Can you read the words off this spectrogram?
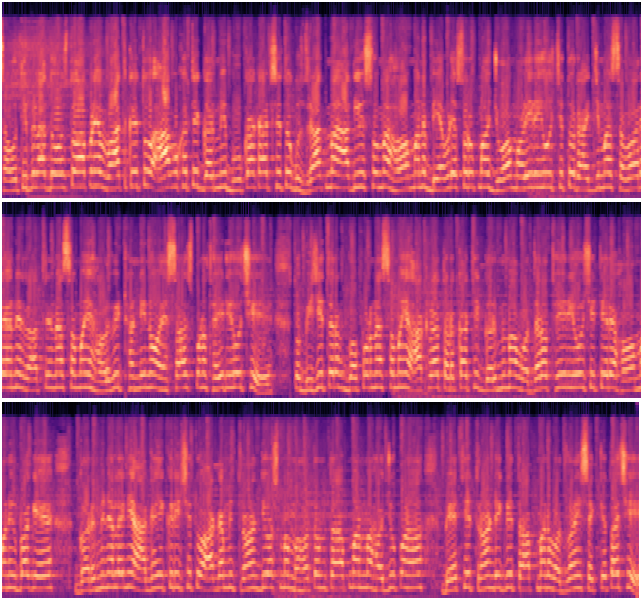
સૌથી પહેલા દોસ્તો, આપણે વાત કરીએ તો આ વખતે ગરમી ભૂકા કાઢશે તો ગુજરાતમાં આ દિવસોમાં હવામાન બેવડે સ્વરૂપમાં જોવા મળી રહ્યું છે. તો રાજ્યમાં સવારે અને રાત્રિના સમયે હળવી ઠંડીનો અહેસાસ પણ થઈ રહ્યો છે. તો બીજી તરફ બપોરના સમયે આકરા તડકાથી ગરમીમાં વધારો થઈ રહ્યો છે. ત્યારે હવામાન વિભાગે ગરમીને લઈને આગાહી કરી છે. તો આગામી ત્રણ દિવસમાં મહત્તમ તાપમાનમાં હજુ પણ બેથી ત્રણ ડિગ્રી તાપમાન વધવાની શક્યતા છે.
